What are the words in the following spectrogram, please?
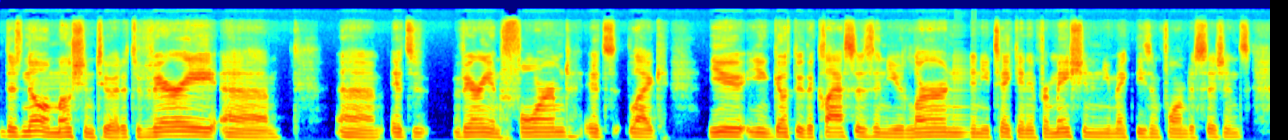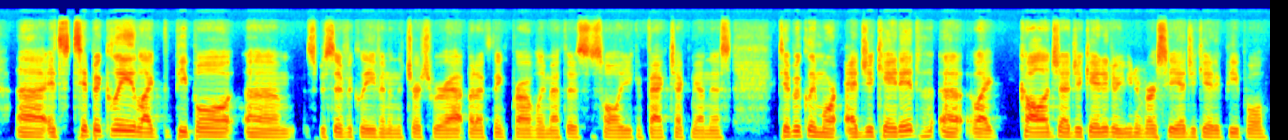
there's no emotion to it. It's very, um, um, it's very informed. It's like you you go through the classes and you learn and you take in information and you make these informed decisions. Uh, it's typically like the people, um, specifically even in the church we were at, but I think probably Methodist as whole. You can fact check me on this. Typically more educated, uh, like college educated or university educated people.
